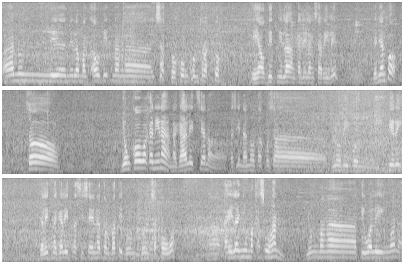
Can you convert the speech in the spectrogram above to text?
paano ni- nila mag-audit ng ah, eksakto kung kontrakto? I-audit nila ang kanilang sarili? Ganyan po. So, yung COA kanina, nagalit siya, no? Kasi nanood ako sa Blue Ribbon hearing. Galit na galit na si Senator Bati doon, doon sa COA. Na kailan yung makasuhan yung mga tiwaling na.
